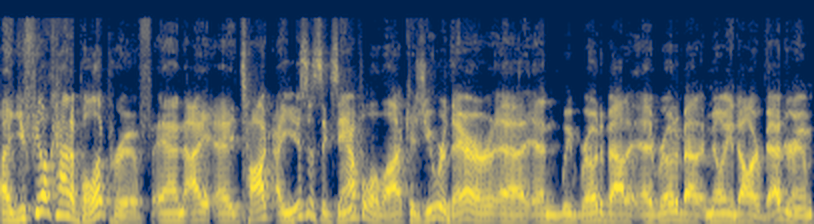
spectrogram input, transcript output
uh, you feel kind of bulletproof. And I, I, talk, I use this example a lot because you were there uh, and we wrote about it. I wrote about it, Million Dollar Bedroom.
